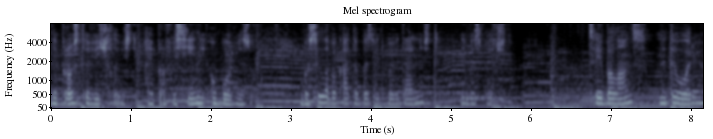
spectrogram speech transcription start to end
не просто вічливість, а й професійний обов'язок, бо сила адвоката без відповідальності небезпечна. Цей баланс не теорія,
